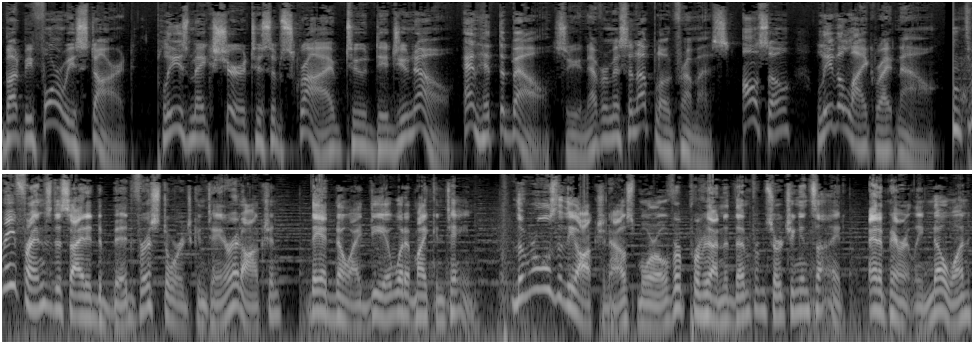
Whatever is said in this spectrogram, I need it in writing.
But before we start, please make sure to subscribe to Did You Know and hit the bell so you never miss an upload from us. Also, leave a like right now. When three friends decided to bid for a storage container at auction, they had no idea what it might contain. The rules of the auction house, moreover, prevented them from searching inside, and apparently no one,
